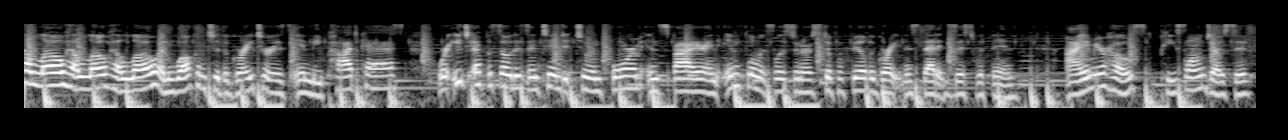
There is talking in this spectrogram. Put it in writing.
Hello, hello, hello, and welcome to the Greater is in Me podcast, where each episode is intended to inform, inspire, and influence listeners to fulfill the greatness that exists within. I am your host, P. Sloan Joseph.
